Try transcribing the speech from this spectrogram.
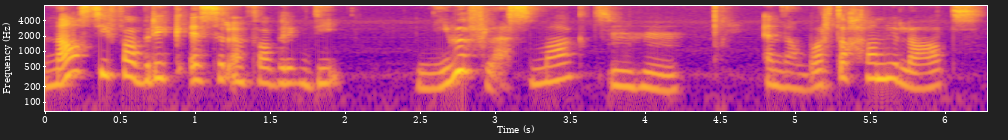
naast die fabriek is er een fabriek die nieuwe flessen maakt. Mhm. En dan wordt dat granulaat.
